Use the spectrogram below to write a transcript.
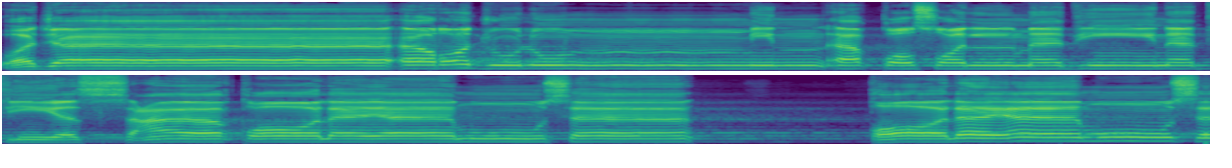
وجاء رجل من أقصى المدينة يسعى قال يا موسى قال يا موسى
